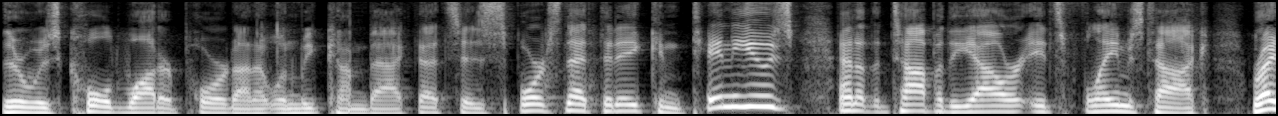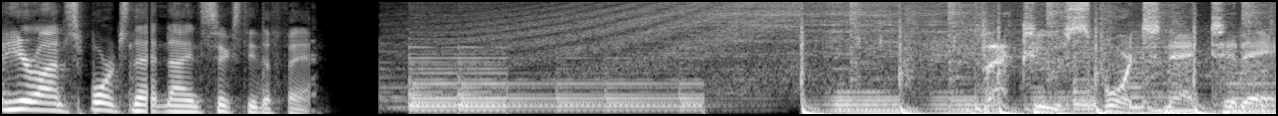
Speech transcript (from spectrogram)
there was cold water poured on it when we come back. That says Sportsnet today continues, and at the top of the hour, it's Flames talk right here on Sportsnet 960 The Fan. Back to Sportsnet today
